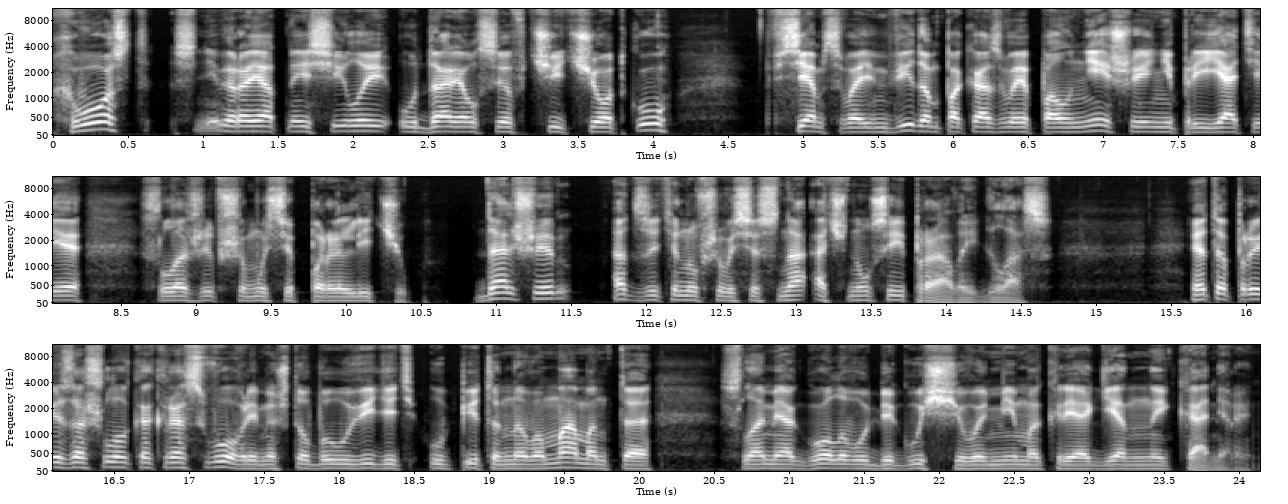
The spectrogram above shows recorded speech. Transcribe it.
Хвост с невероятной силой ударился в чечетку, всем своим видом показывая полнейшее неприятие сложившемуся параличу. Дальше от затянувшегося сна очнулся и правый глаз. Это произошло как раз вовремя, чтобы увидеть упитанного мамонта, сломя голову бегущего мимо криогенной камеры.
